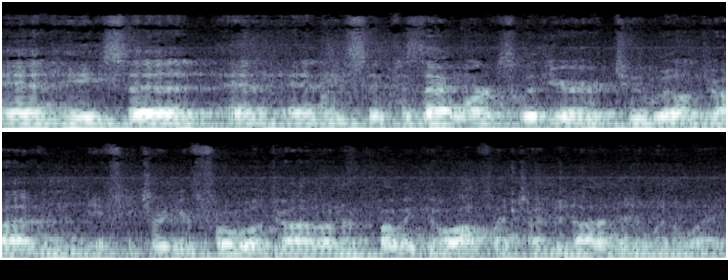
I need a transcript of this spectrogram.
And he said, and, and he said, because that works with your two wheel drive, and if you turn your four wheel drive on, it'll probably go off. I turned it on and it went away.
